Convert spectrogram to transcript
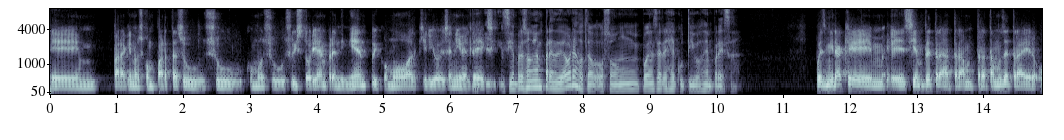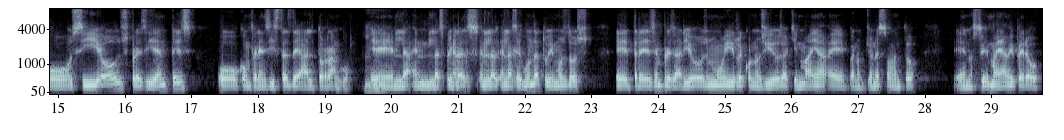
Em, para que nos comparta su, su, como su, su, historia de emprendimiento y cómo adquirió ese nivel de éxito. ¿Siempre son emprendedores o, son, pueden ser ejecutivos de empresa? Pues mira que em, eh, siempre tratamos de traer o CEOs, presidentes o conferencistas de alto rango. en, la, en, las primeras, en la, en la segunda tuvimos dos, eh, tres empresarios muy reconocidos aquí en Miami. Eh, bueno, yo en este momento no estoy en Miami, pero,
